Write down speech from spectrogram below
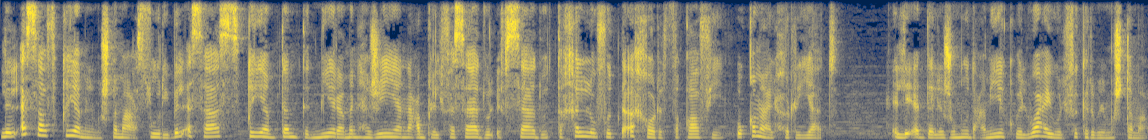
للأسف قيم المجتمع السوري بالأساس قيم تم تدميرها منهجيا عبر الفساد والإفساد والتخلف والتأخر الثقافي وقمع الحريات. اللي أدى لجمود عميق بالوعي والفكر بالمجتمع.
